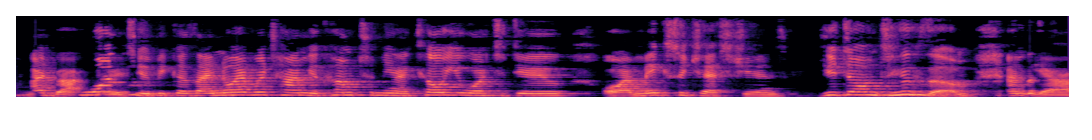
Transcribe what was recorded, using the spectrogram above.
I don't want to because I know every time you come to me, I tell you what to do or I make suggestions. You don't do them. And the yeah.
